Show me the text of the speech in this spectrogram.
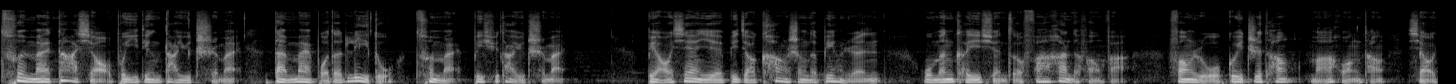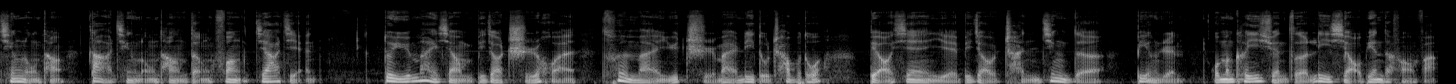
寸脉大小不一定大于尺脉，但脉搏的力度寸脉必须大于尺脉，表现也比较亢盛的病人。我们可以选择发汗的方法，方如桂枝汤、麻黄汤、小青龙汤、大青龙汤等方加减。对于脉象比较迟缓、寸脉与尺脉力度差不多、表现也比较沉静的病人，我们可以选择利小便的方法，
